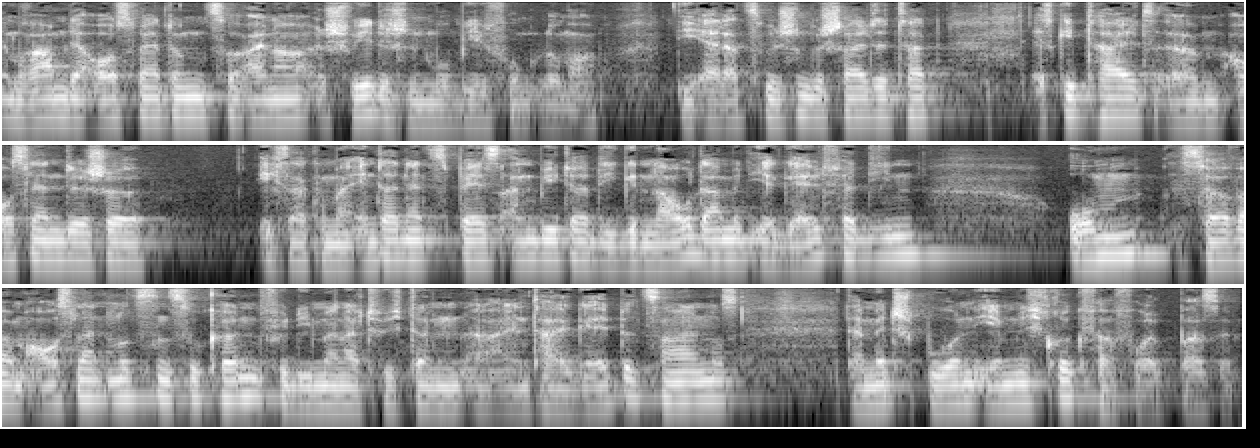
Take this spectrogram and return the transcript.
im Rahmen der Auswertung zu einer schwedischen Mobilfunknummer, die er dazwischen geschaltet hat. Es gibt halt ähm, ausländische, ich sage immer Internet-Space-Anbieter, die genau damit ihr Geld verdienen, um Server im Ausland nutzen zu können, für die man natürlich dann äh, einen Teil Geld bezahlen muss, damit Spuren eben nicht rückverfolgbar sind.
